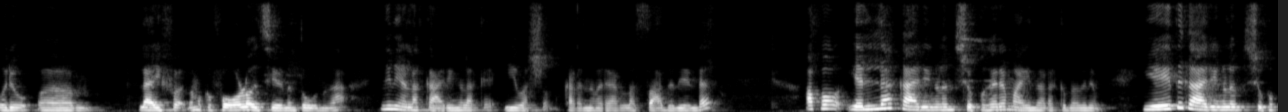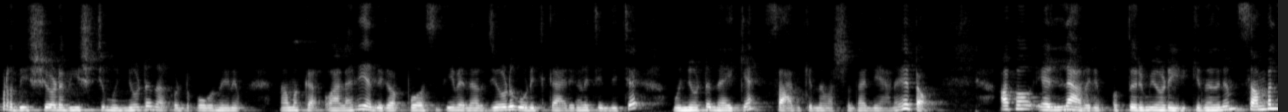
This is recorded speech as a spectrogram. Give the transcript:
ഒരു ലൈഫ് നമുക്ക് ഫോളോ ചെയ്യണം തോന്നുക. ഇങ്ങനെയുള്ള കാര്യങ്ങളൊക്കെ ഈ വർഷം കടന്നു വരാനുള്ള സാധ്യതയുണ്ട്. അപ്പോൾ എല്ലാ കാര്യങ്ങളും ശുഭകരമായി നടക്കുന്നതിനും ഏത് കാര്യങ്ങളും ശുഭപ്രതീക്ഷയോടെ വീക്ഷിച്ച് മുന്നോട്ട് കൊണ്ടുപോകുന്നതിനും നമുക്ക് വളരെയധികം പോസിറ്റീവ് എനർജിയോട് കൂടി കാര്യങ്ങൾ ചിന്തിച്ച് മുന്നോട്ട് നയിക്കാൻ സാധിക്കുന്ന വർഷം തന്നെയാണ് കേട്ടോ. അപ്പോൾ എല്ലാവരും ഒത്തൊരുമയോടെ ഇരിക്കുന്നതിനും സമ്പൽ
